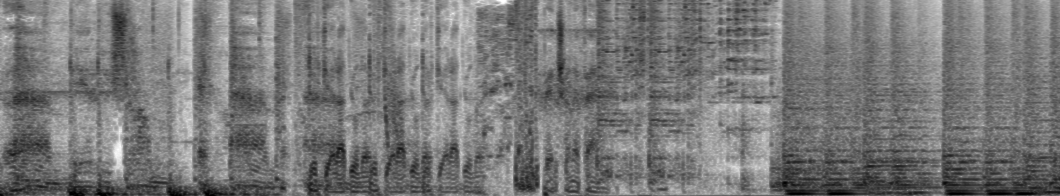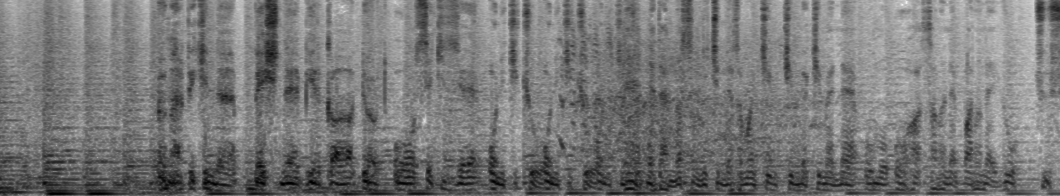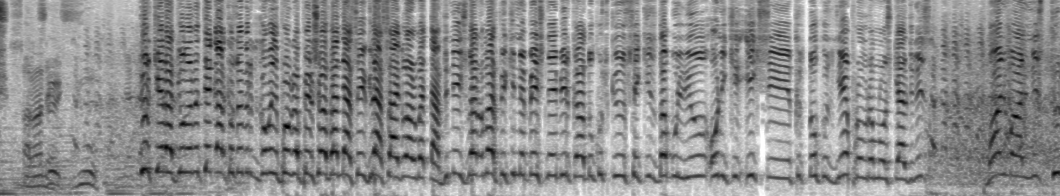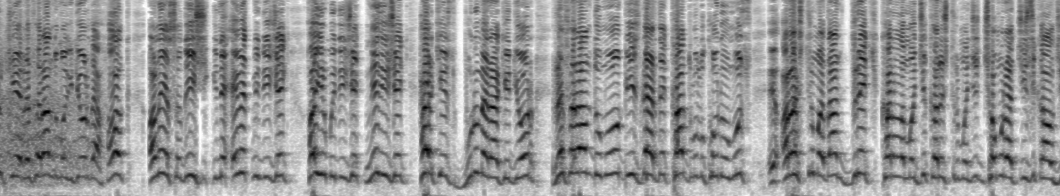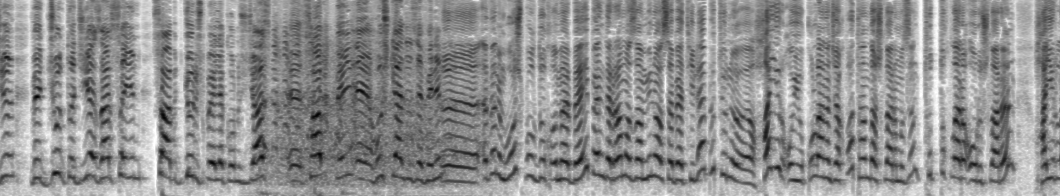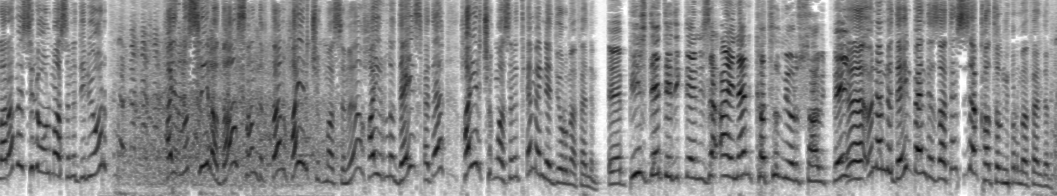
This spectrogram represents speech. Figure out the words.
FM Perişan FM Türkiye Radyo'da Türkiye Radyo'da Türkiye Radyo'da. Perişan FM Ömer Pekin'le 5N 1K 4O 8Y 12Q 12Q 12 Ne neden nasıl niçin ne zaman kim kimle kime ne o mu oha sana ne bana ne yuh çüş Türkiye Radyoları'nın tek arka bir komedi programı Perişan Efendi'den sevgiler, saygılar, hürmetler. Dinleyiciler Ömer Pekin'le 5N, 1K, 9Q, 8W, 12X, 49Y programına hoş geldiniz. Malum haliniz Türkiye referanduma gidiyor ve halk anayasa değişikliğine evet mi diyecek, hayır mı diyecek, ne diyecek? Herkes bunu merak ediyor. Referandumu bizler de kadrolu konuğumuz e, araştırmadan direkt karalamacı, karıştırmacı, çamuratçı, izikalcı ve cuntacı yazar Sayın Sabit Görüş Bey'le konuşacağız. E, Sabit Bey e, hoş geldiniz efendim. Ee, efendim hoş bulduk Ömer Bey. Ben de Ramazan münasebetiyle bütün e, hayır oyu kullanacak vatandaşlarımızın tuttukları oruçların hayırlara vesile olmasını diliyor. Hayırlısıyla da sandıktan hayır çıkmasını, hayırlı değilse de hayır çıkmasını temenni ediyorum efendim. E, biz de dediklerinize aynen katılmıyoruz Sabit Bey. Ee, önemli değil ben de zaten size katılmıyorum efendim.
